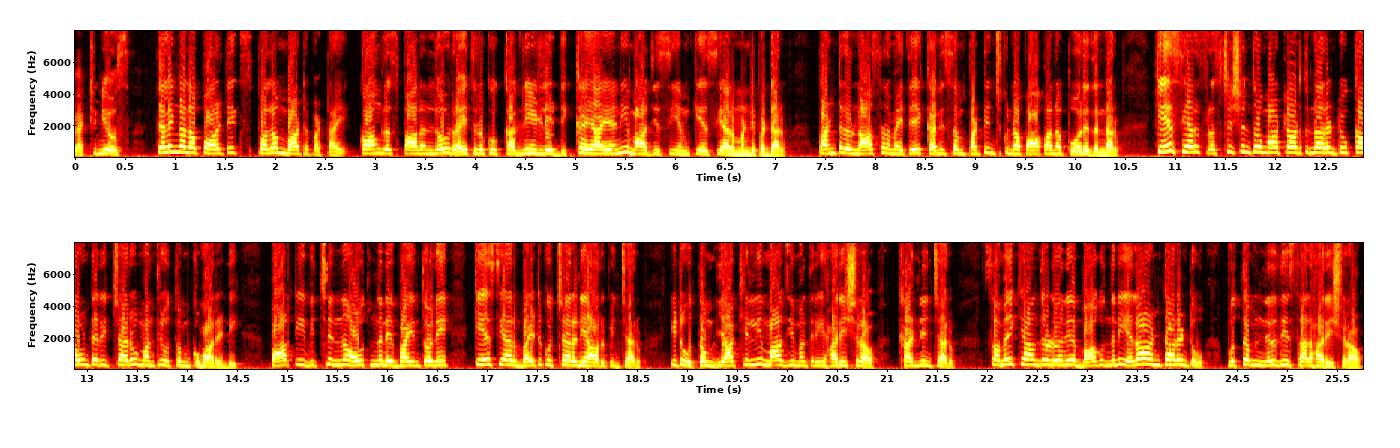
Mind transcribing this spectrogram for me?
Back to news Telangana politics పొలం బాట పట్టాయి. కాంగ్రెస్ పాలనలో రైతులకు కన్నీళ్ళే దిక్కయ్యాయని మాజీ సీఎం కేసీఆర్ మండిపడ్డారు. పంటలు నాశనమైతే కనీసం పట్టించుకున్న పాపాన పోలేదన్నారు. కేసీఆర్ ఫ్రస్ట్రేషన్తో మాట్లాడుతున్నారంటూ కౌంటర్ ఇచ్చారు మంత్రి ఉత్తమ్ కుమార్ రెడ్డి. పార్టీ విచ్ఛిన్నం అవుతుందనే భయంతోనే కేసీఆర్ బయటకొచ్చారని ఆరోపించారు. ఇటు ఉత్తమ్ వ్యాఖ్యల్ని మాజీ మంత్రి హరీష్ రావు ఖండించారు. సమైక్యాంధ్రలోనే బాగుందని ఎలా అంటారంటూ ఉత్తమ్ నిలదీస్తారు హరీష్ రావు.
